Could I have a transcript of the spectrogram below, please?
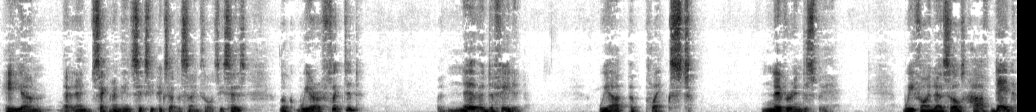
He, um, and 2 Corinthians 6, he picks up the same thoughts. He says, Look, we are afflicted, but never defeated. We are perplexed, never in despair. We find ourselves half dead.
